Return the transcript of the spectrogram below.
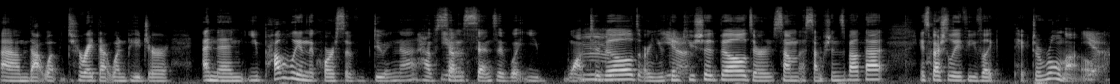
um, that one, to write that one pager, and then you probably, in the course of doing that, have some Yeah. sense of what you want to build, or you think you should build, or some assumptions about that. Especially if you've like picked a role model. Yeah.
